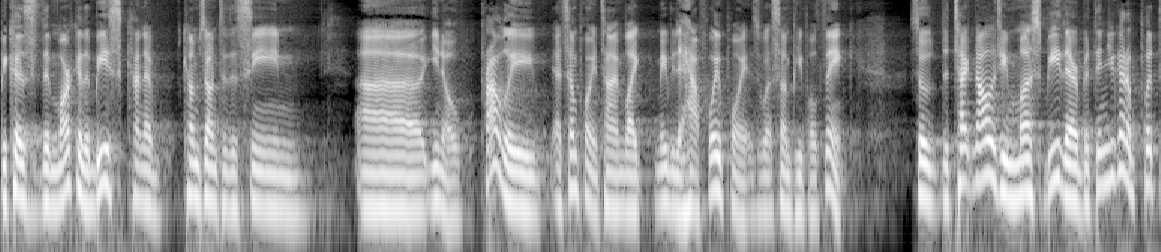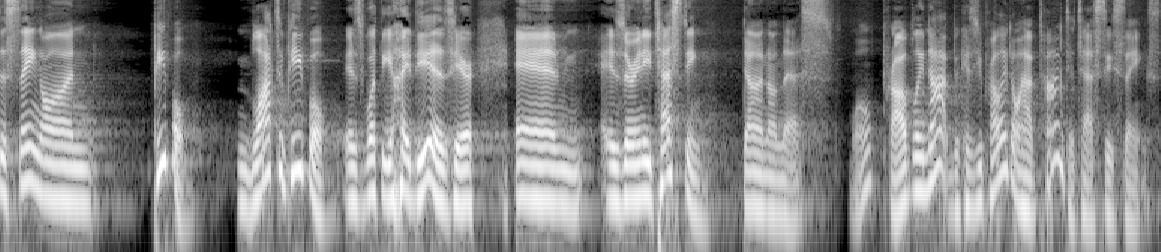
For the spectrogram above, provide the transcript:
because the mark of the beast kind of comes onto the scene, uh, you know, probably at some point in time, like maybe the halfway point is what some people think. So the technology must be there, but then you got to put this thing on people. Lots of people is what the idea is here. And is there any testing done on this? Well, probably not, because you probably don't have time to test these things.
